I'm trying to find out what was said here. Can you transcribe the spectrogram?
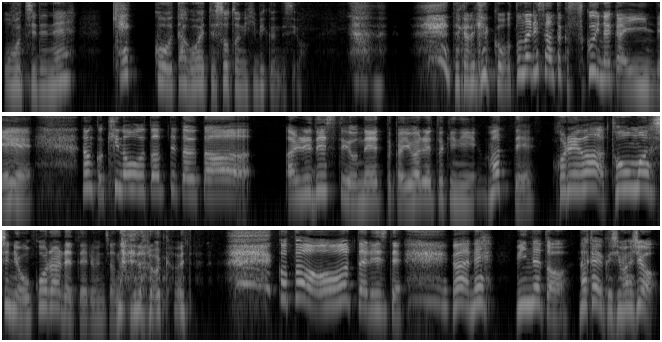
お家でね、結構歌声って外に響くんですよ。だから結構お隣さんとかすごい仲いいんで、なんか昨日歌ってた歌、あれですよねとか言われるときに、待って、これは遠回しに怒られてるんじゃないだろうかみたいなことを思ったりして、まあね、みんなと仲良くしましょう。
